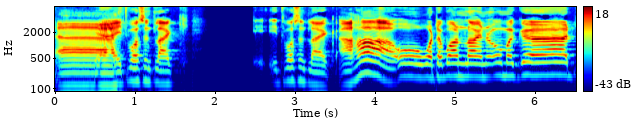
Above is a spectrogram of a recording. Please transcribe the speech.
Uh, Yeah, it wasn't like. It wasn't like, aha! Oh, what a one-liner! Oh my god!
